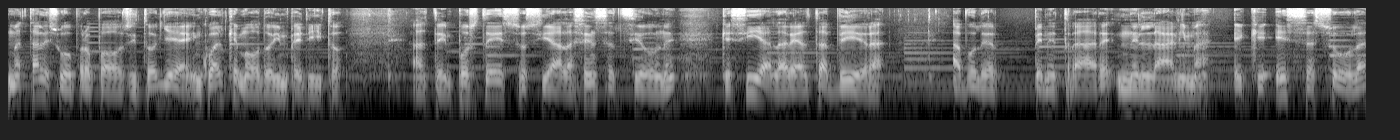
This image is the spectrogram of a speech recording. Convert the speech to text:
ma tale suo proposito gli è in qualche modo impedito. Al tempo stesso si ha la sensazione che sia la realtà vera a voler penetrare nell'anima e che essa sola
